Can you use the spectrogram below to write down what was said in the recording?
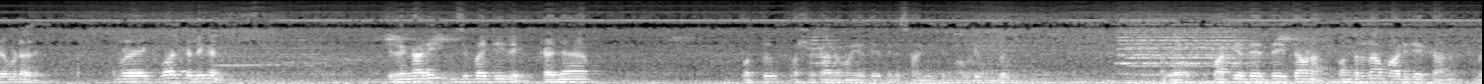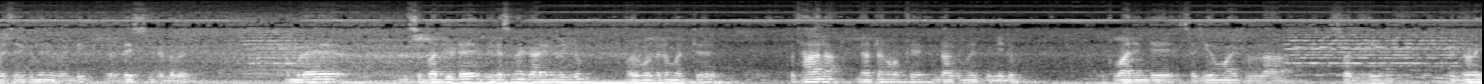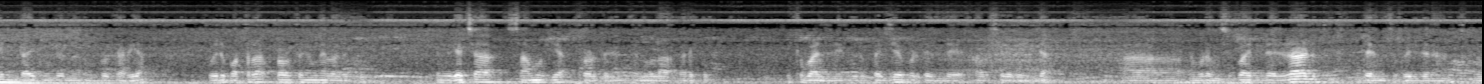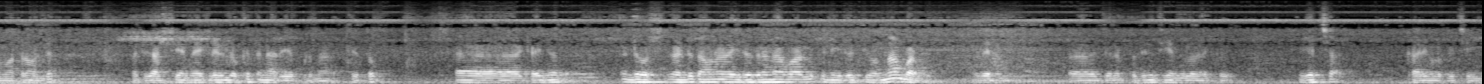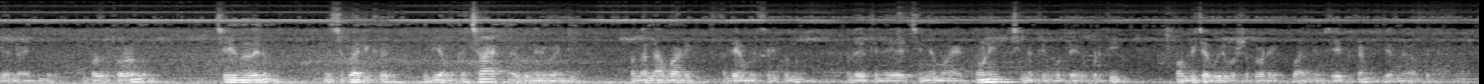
പ്രിയപ്പെട്ടവരെ നമ്മുടെ ഇക്ബാൽ കല്ലിങ്ങൽ തിരങ്ങാടി മുനിസിപ്പാലിറ്റിയിൽ കഴിഞ്ഞ പത്ത് വർഷക്കാലമായി അദ്ദേഹത്തിന്റെ സാന്നിധ്യം അവിടെയുണ്ട്. അപ്പോൾ പാർട്ടി അദ്ദേഹത്തെ ഇത്തവണ പന്ത്രണ്ടാം വാർഡിലേക്കാണ് മത്സരിക്കുന്നതിന് വേണ്ടി നിർദ്ദേശിച്ചിട്ടുള്ളത്. നമ്മുടെ മുനിസിപ്പാലിറ്റിയുടെ വികസന കാര്യങ്ങളിലും അതുപോലെ തന്നെ മറ്റ് പ്രധാന നേട്ടങ്ങളൊക്കെ ഉണ്ടാക്കുന്നതിന് പിന്നിലും ഇക്ബാലിന്റെ സജീവമായിട്ടുള്ള ശ്രദ്ധയും പിന്തുണയും ഉണ്ടായിട്ടുണ്ടെന്ന് നമുക്കറിയാം. ഒരു പത്രപ്രവർത്തകൻ എന്നുള്ള നിലക്കും മികച്ച സാമൂഹ്യ പ്രവർത്തകൻ എന്നുള്ള നിലക്കും ഇക്കബാലിനെ ഒരു പരിചയപ്പെടുത്തതിന്റെ ആവശ്യകതയില്ല. നമ്മുടെ മുനിസിപ്പാലിറ്റിയിലെ എല്ലായിടത്തും അദ്ദേഹം സുപരിചിതനാണ്. അത് മാത്രമല്ല മറ്റ് രാഷ്ട്രീയ മേഖലകളിലൊക്കെ തന്നെ അറിയപ്പെടുന്ന വ്യക്തിത്വം. കഴിഞ്ഞ രണ്ട് വർഷം രണ്ട് തവണ ഇരുപത്തിരണ്ടാം വാർഡിൽ പിന്നെ ഇരുപത്തി ഒന്നാം വാർഡിൽ അദ്ദേഹം ജനപ്രതിനിധി എന്നുള്ള നിലയ്ക്ക് മികച്ച കാര്യങ്ങളൊക്കെ ചെയ്യുകയുണ്ടായിട്ടുണ്ട് അപ്പോൾ അത് തുടർന്നും ചെയ്യുന്നതിനും മുനിസിപ്പാലിറ്റിക്ക് പുതിയ മുഖച്ഛായ നൽകുന്നതിന് വേണ്ടി പന്ത്രണ്ടാം വാർഡിൽ അദ്ദേഹം മത്സരിക്കുന്നു. അദ്ദേഹത്തിന്റെ ചിഹ്നമായ കോണി ചിഹ്നത്തെ വോട്ട് രേഖപ്പെടുത്തി പമ്പിച്ച ഭൂരിപക്ഷത്തോടെ വാർഡിനെ വിജയിപ്പിക്കണം എന്ന് അഭ്യർത്ഥിക്കുന്നു.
